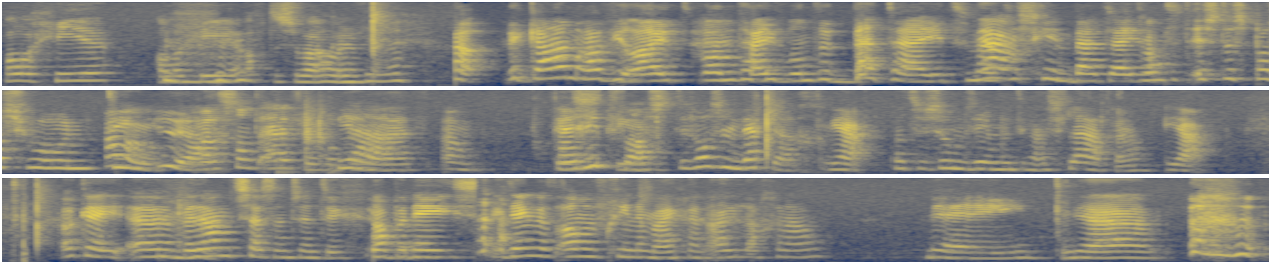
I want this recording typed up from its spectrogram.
allergie, allergieën, allergieën af te zwakken. Nou, de camera viel uit, want hij vond het bedtijd. Maar Ja. het is geen bedtijd, want het is dus pas gewoon 10 Oh, uur. Maar er stond 11 uur op Ja. inderdaad. Oh, hij is riep tien. vast, het was een wekker. Ja, Dat we zo meteen moeten gaan slapen. ja. Oké, eh, bedankt 26 abonnees. Ik denk dat al mijn vrienden mij gaan uitlachen nou. Nee, Ja,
